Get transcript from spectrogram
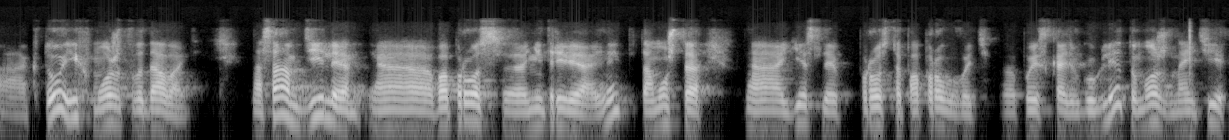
А, кто их может выдавать. На самом деле э, вопрос э, нетривиальный, потому что а, если просто попробовать э, поискать в Гугле, то можно найти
